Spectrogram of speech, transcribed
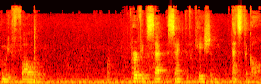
whom we follow. Perfect sanctification. That's the goal.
